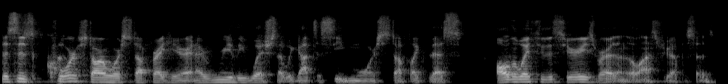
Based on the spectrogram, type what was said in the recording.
this is core Star Wars stuff right here. And I really wish that we got to see more stuff like this all the way through the series rather than the last few episodes.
